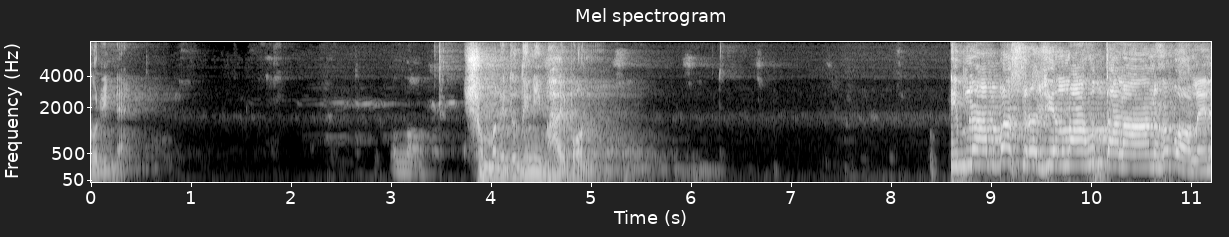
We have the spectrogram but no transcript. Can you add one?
করি না। সম্মানিত দিনী ভাই বোন ইবনা আব্বাস রাজিয়াল্লাহ তালানহ বলেন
